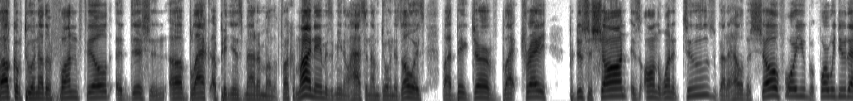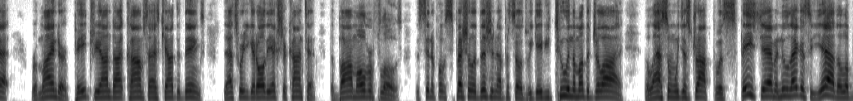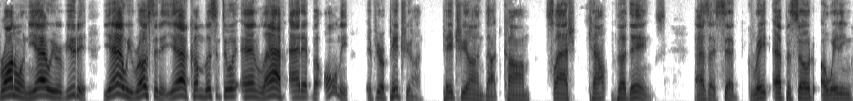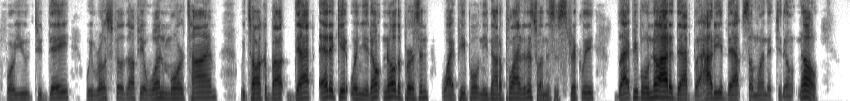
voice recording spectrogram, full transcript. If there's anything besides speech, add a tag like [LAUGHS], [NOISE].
Welcome to another fun-filled edition of Black Opinions Matter, motherfucker. My name is Amin Hassan. I'm joined as always by Big Jerv, Black Trey. Producer Sean is on the one and twos. We've got a hell of a show for you. Before we do that, reminder: patreon.com slash count the dings. That's where you get all the extra content, the bomb overflows, the Cinephobe special edition episodes. We gave you two in the month of July. The last one we just dropped was Space Jam: A New Legacy. Yeah, the LeBron one. Yeah, we reviewed it. Yeah, we roasted it. Yeah, come listen to it and laugh at it, but only if you're a Patreon. Patreon.com slash count the dings. As I said, great episode awaiting for you today. We roast Philadelphia one more time. We talk about DAP etiquette when you don't know the person. White people need not apply to this one. This is strictly black people who know how to adapt, but how do you adapt someone that you don't know?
